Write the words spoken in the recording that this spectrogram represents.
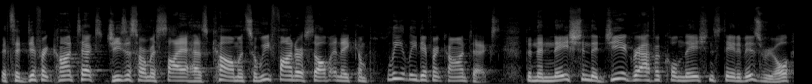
It's a different context. Jesus, our Messiah, has come. And so we find ourselves in a completely different context than the nation, the geographical nation state of Israel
